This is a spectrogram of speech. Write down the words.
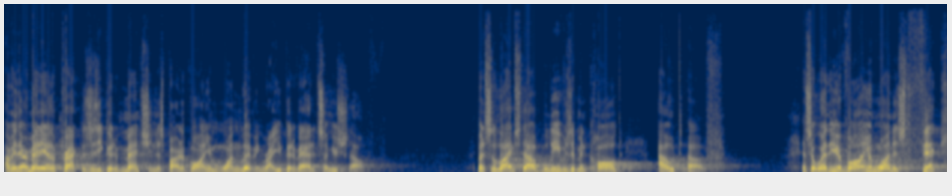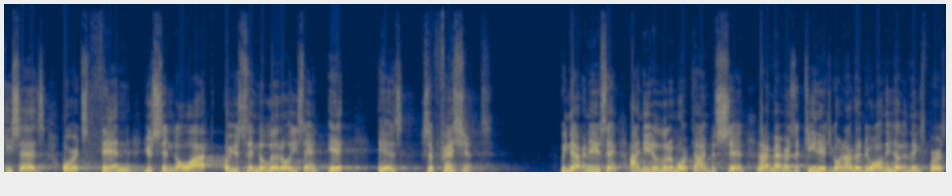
I mean, there are many other practices he could have mentioned as part of volume one living, right? You could have added some yourself. But it's the lifestyle believers have been called out of. And so, whether your volume one is thick, he says, or it's thin, you sinned a lot or you sinned a little, he's saying it is sufficient. We never need to say, I need a little more time to sin. And I remember as a teenager going, I'm going to do all these other things first.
